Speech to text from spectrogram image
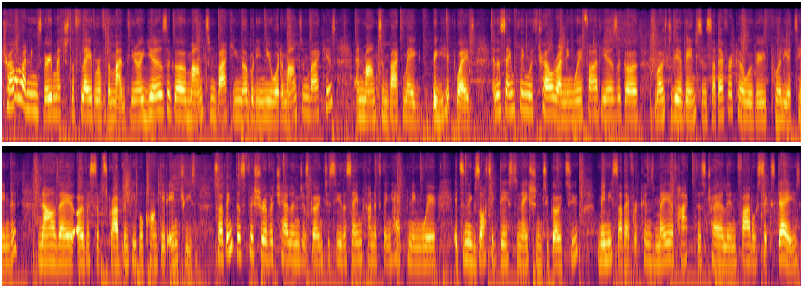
Trail running is very much the flavor of the month. You know, years ago, mountain biking, nobody knew what a mountain bike is, and mountain bike made big hit waves. And the same thing with trail running, where five years ago, most of the events in South Africa were very poorly attended. Now they're oversubscribed and people can't get entries. So I think this Fish River Challenge is going to see the same kind of thing happening, where it's an exotic destination to go to. Many South Africans may have hiked this trail in five or six days,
